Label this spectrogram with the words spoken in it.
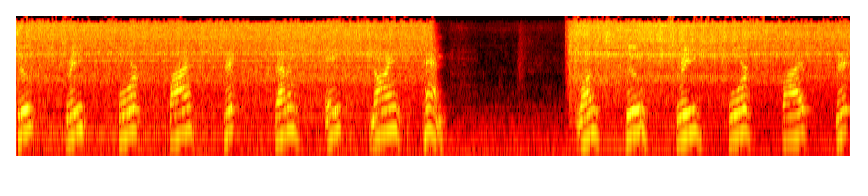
two, three, four, five, six, seven, eight, nine, ten. One, two, three, four, five, six,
